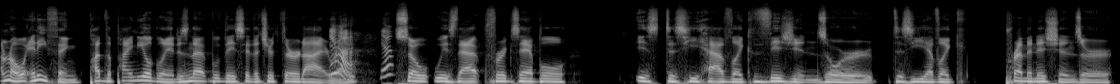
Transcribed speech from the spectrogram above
I don't know anything. The pineal gland isn't that what they say that's your third eye, Yeah, right? yeah. So is that, for example, is does he have like visions or does he have like premonitions or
